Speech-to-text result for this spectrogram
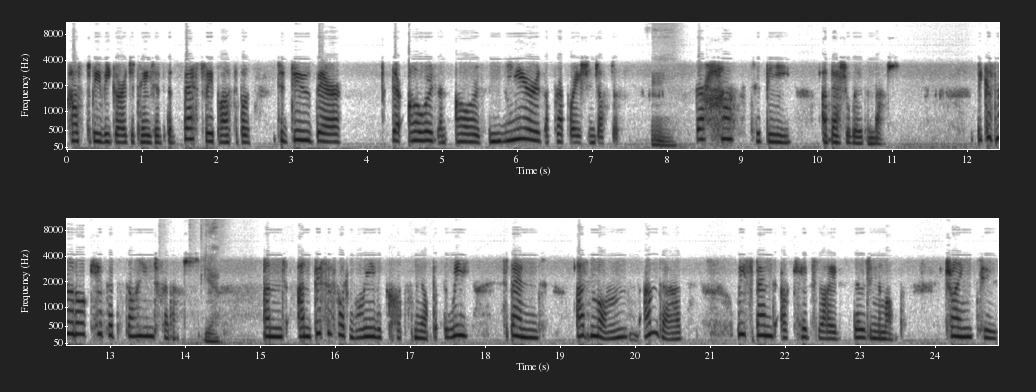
has to be regurgitated the best way possible to do their their hours and hours and years of preparation justice. Mm. There has to be a better way than that. Because not all kids are designed for that. Yeah. And and this is what really cuts me up. We spend as mums and dads, we spend our kids' lives building them up, trying to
